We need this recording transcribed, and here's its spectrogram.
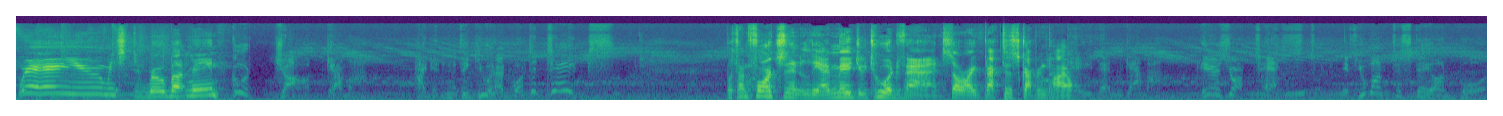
Where are you, Mr. Robot Man? Good job, Gamma. I didn't think you had what it takes. But unfortunately, I made you too advanced. Alright, back to the scrapping pile. Okay then, Gamma. Here's your test. If you want to stay on board,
